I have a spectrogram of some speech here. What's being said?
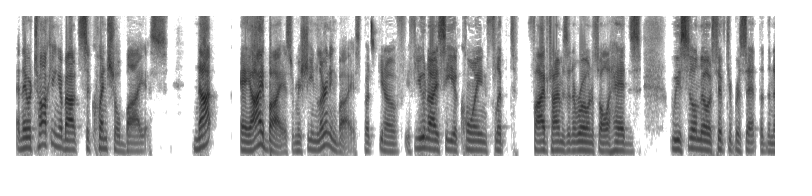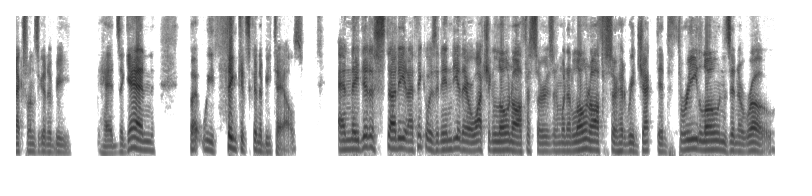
and they were talking about sequential bias, not AI bias or machine learning bias, but you know, if, if you and I see a coin flipped five times in a row and it's all heads, we still know it's 50% that the next one's going to be heads again, but we think it's going to be tails. And they did a study, and I think it was in India. They were watching loan officers, and when a loan officer had rejected three loans in a row,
